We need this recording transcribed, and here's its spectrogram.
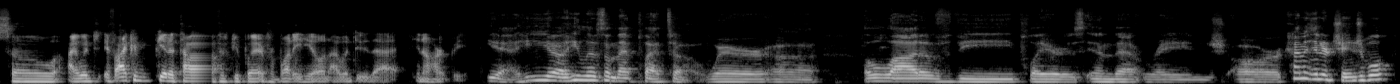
So I would, if I could get a top 50 player for Buddy Hield, I would do that in a heartbeat. Yeah, he uh, he lives on that plateau where uh, a lot of the players in that range are kind of interchangeable.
